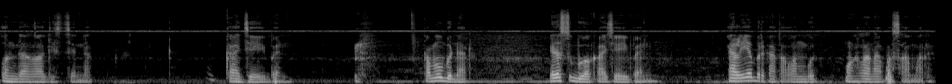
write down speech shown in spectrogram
lenggang lagi sejenak. Keajaiban. Kamu benar. Itu sebuah keajaiban. Elia berkata lembut, menghela napas samar.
